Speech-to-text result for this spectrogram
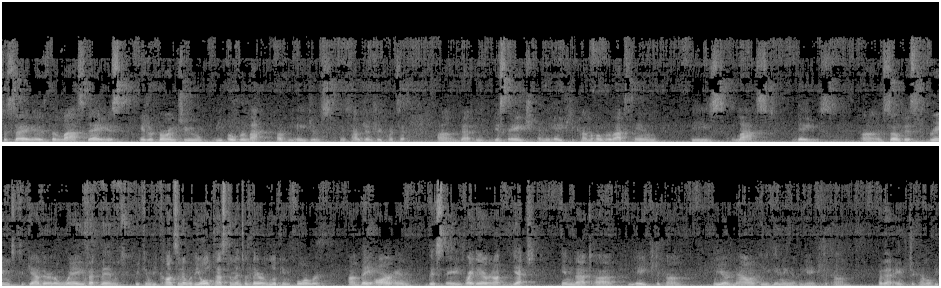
to say is the last days is referring to the overlap of the ages, is how Gentry puts it. Um, that this age and the age to come overlaps in these last days. Uh, so this brings together the way that then we can be consonant with the Old Testament as they are looking forward. Um, they are in this age, right? They are not yet in that uh, the age to come. We are now at the beginning of the age to come, but that age to come will be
